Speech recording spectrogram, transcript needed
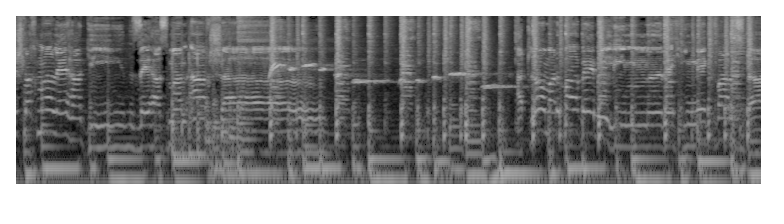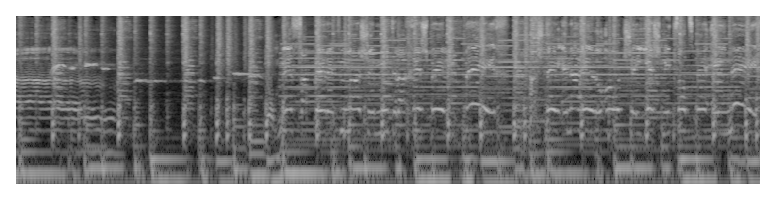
יש לך מה להגיד, זה הזמן עכשיו. את לא מרבה במילים, והנה כבר סתיו. לא מספרת מה שמתרחש בליבך, אך שתי עיניי רואות שיש ניצוץ בעינך.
